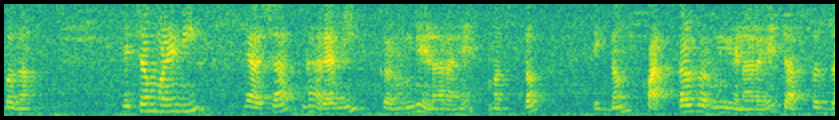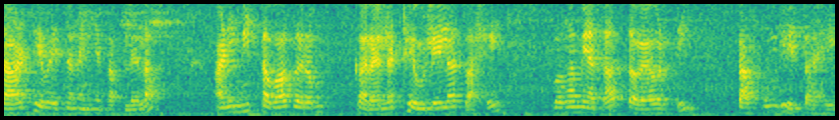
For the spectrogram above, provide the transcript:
बघा ह्याच्यामुळे मी ह्या अशा घाऱ्या मी करून घेणार आहे. मस्त एकदम पातळ करून घेणार आहे. जास्त जाड ठेवायच्या नाही आहेत आपल्याला. आणि मी तवा गरम करायला ठेवलेलाच आहे. बघा मी आता तव्यावरती टाकून घेत आहे.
